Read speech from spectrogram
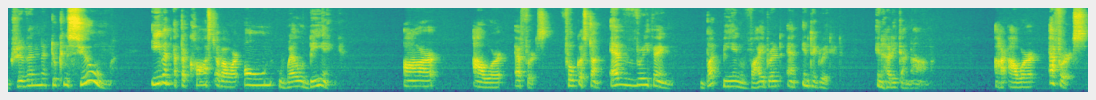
driven to consume, even at the cost of our own well being? Are our efforts focused on everything but being vibrant and integrated in Harika Nam? Are our efforts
